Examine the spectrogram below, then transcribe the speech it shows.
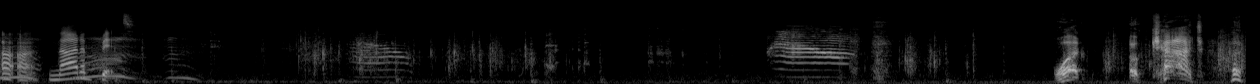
Uh-uh, not a bit. What? A cat? but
